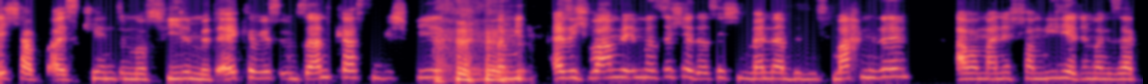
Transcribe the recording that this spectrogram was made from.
Ich habe als Kind immer viel mit LKWs im Sandkasten gespielt. also ich war mir immer sicher, dass ich einen Männerberuf machen will. Aber meine Familie hat immer gesagt,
